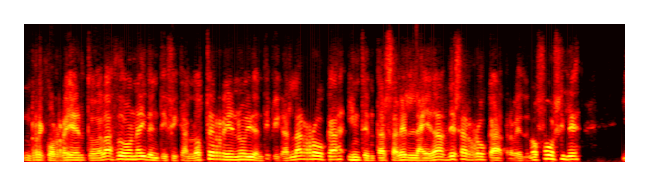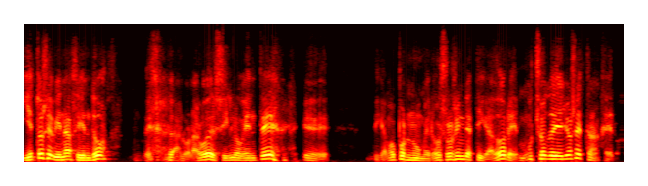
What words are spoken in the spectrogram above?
recorrer toda la zona, identificar los terrenos, identificar las rocas, intentar saber la edad de esas rocas a través de los fósiles, y esto se viene haciendo a lo largo del siglo XX, eh, digamos, por numerosos investigadores, muchos de ellos extranjeros.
